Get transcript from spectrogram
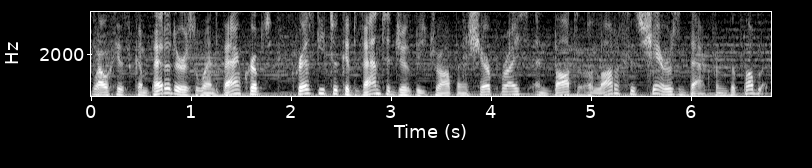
While his competitors went bankrupt, Kresge took advantage of the drop in share price and bought a lot of his shares back from the public.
